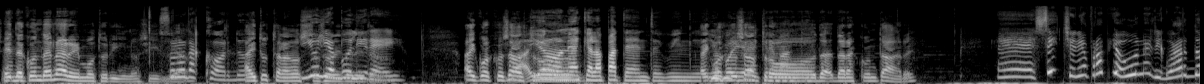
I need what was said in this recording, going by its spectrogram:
è da condannare il motorino, Silvia. Sono d'accordo. Hai tutta la nostra Io li abolirei. Hai No, qualcos'altro? io non ho neanche la patente, quindi... Hai qualcos'altro da, da raccontare? Eh, sì, ce ne ho proprio una riguardo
